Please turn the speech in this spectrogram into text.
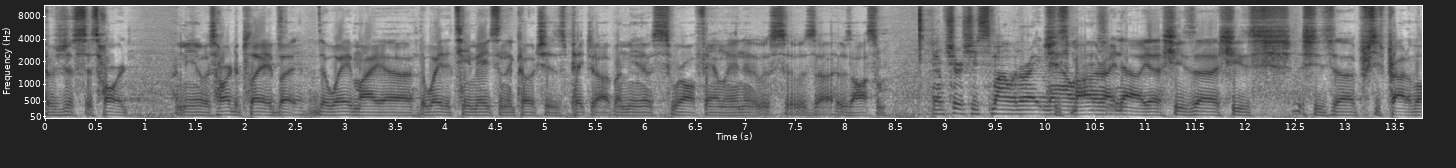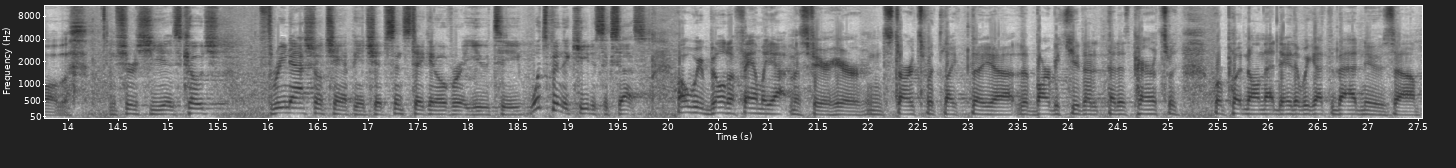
it was just it's hard I mean, it was hard to play, but the way my uh, the way the teammates and the coaches picked it up, I mean, it was, we're all family, and it was it was uh, it was awesome. And I'm sure she's smiling right now. She's smiling right now. Yeah, she's uh, she's she's uh, she's proud of all of us. I'm sure she is. Coach, three national championships since taking over at UT. What's been the key to success? Oh, we build a family atmosphere here, and it starts with like the uh, the barbecue that, that his parents were, were putting on that day that we got the bad news. Uh,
